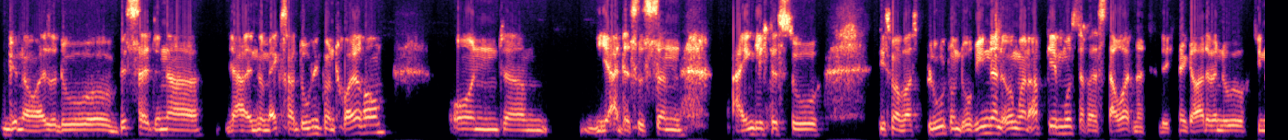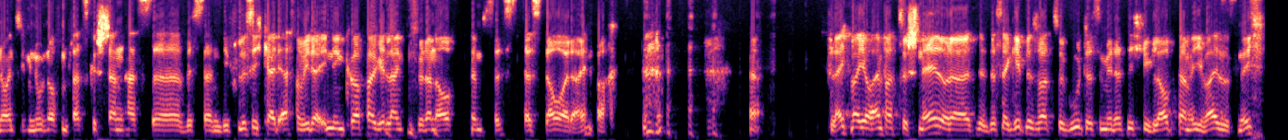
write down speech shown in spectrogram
Genau, also du bist halt in einer, ja, in einem extra Doping-Kontrollraum und ähm, ja, das ist dann eigentlich, dass du diesmal was Blut und Urin dann irgendwann abgeben musst, aber es dauert natürlich. Ne? Gerade wenn du die 90 Minuten auf dem Platz gestanden hast, äh, bis dann die Flüssigkeit erstmal wieder in den Körper gelangt, die du dann aufnimmst, das, das dauert einfach. ja. Vielleicht war ich auch einfach zu schnell oder das Ergebnis war zu gut, dass sie mir das nicht geglaubt haben. Ich weiß es nicht.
